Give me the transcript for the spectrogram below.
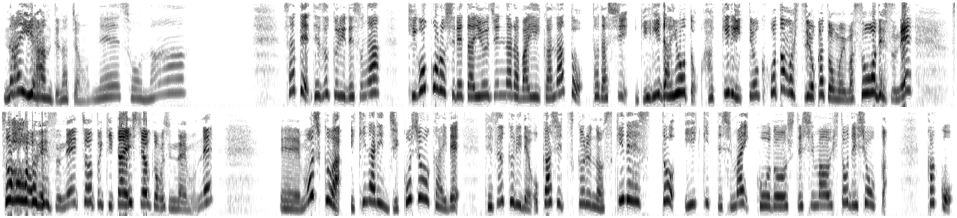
ないやんってなっちゃうもんね。そうなさて、手作りですが、気心知れた友人ならばいいかなと、ただし、義理だよと、はっきり言っておくことも必要かと思います。そうですね。そうですね。ちょっと期待しちゃうかもしんないもんね。えー、もしくは、いきなり自己紹介で、手作りでお菓子作るの好きです、と言い切ってしまい、行動してしまう人でしょうか。過去、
